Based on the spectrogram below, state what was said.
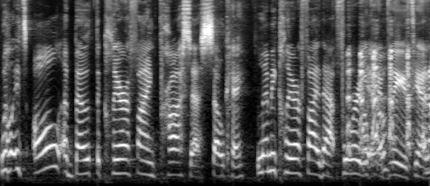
Well, it's all about the clarifying process. So Okay. let me clarify that for you. Okay, please, yes. And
